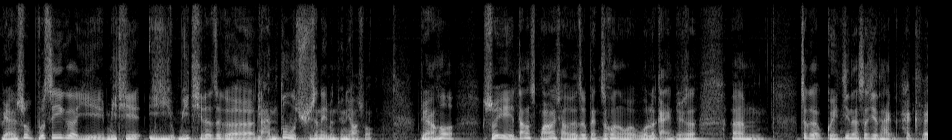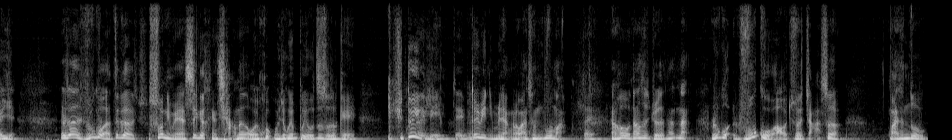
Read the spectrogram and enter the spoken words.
元素不是一个以谜题以谜题的这个难度取胜的一本推理小说，对，然后所以当时网上小说这个本之后呢，我我的感觉是，嗯，这个轨迹呢设计的还还可以。但如果这个书里面是一个很强的，我会我就会不由自主的给去对比对比对比你们两个的完成度嘛。对，然后我当时觉得他那如果如果啊，我就说假设完成度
